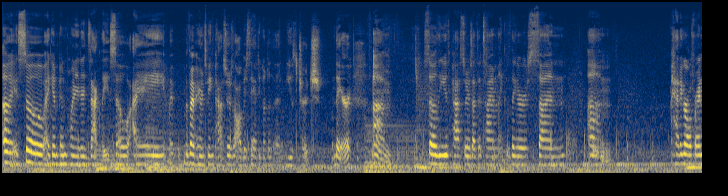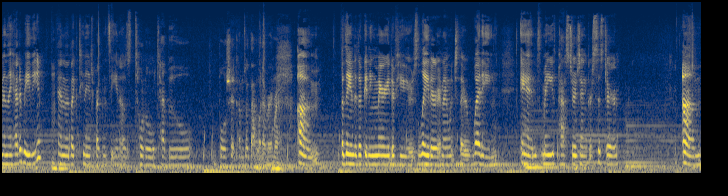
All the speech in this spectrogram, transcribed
Okay, so I can pinpoint it exactly. So I, my, with my parents being pastors, obviously I had to go to the youth church there. Um, so the youth pastors at the time, like their son, um, had a girlfriend and they had a baby, Mhm. and like teenage pregnancy, you know, is total taboo, bullshit comes with that, whatever. right Um, but they ended up getting married a few years later, and I went to their wedding. And my youth pastor's younger sister, um,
